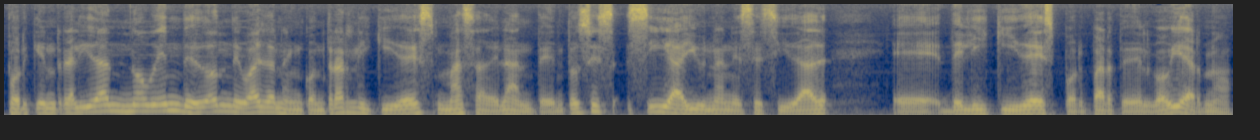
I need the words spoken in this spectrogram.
porque en realidad no ven de dónde vayan a encontrar liquidez más adelante. Entonces sí hay una necesidad eh, de liquidez por parte del gobierno.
